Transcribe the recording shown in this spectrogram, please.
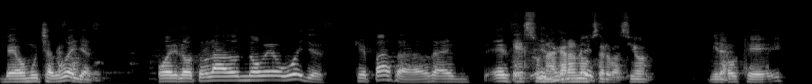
Veo muchas huellas. Por el otro lado, no veo huellas. ¿Qué pasa? O sea, es, una gran observación. Mira, okay.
